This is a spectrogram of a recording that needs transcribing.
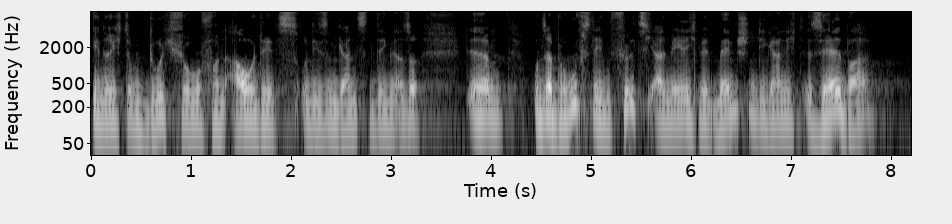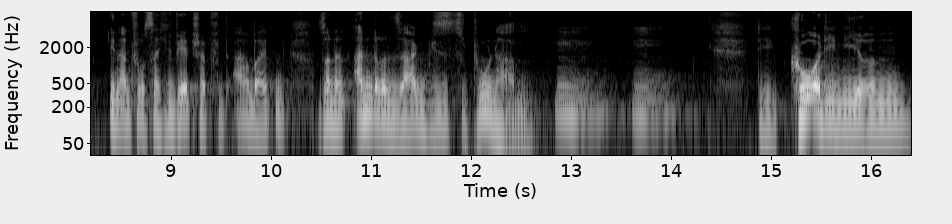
in Richtung Durchführung von Audits und diesen ganzen Dingen. Also ähm, unser Berufsleben füllt sich allmählich mit Menschen, die gar nicht selber in Anführungszeichen wertschöpfend arbeiten, sondern anderen sagen, wie sie es zu tun haben. Mhm. Mhm. Die koordinieren,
